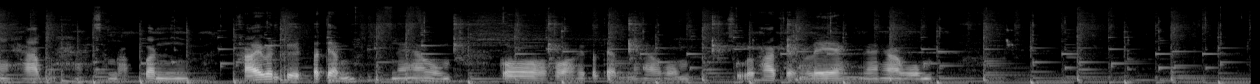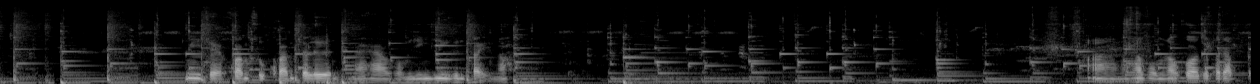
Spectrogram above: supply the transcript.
นะครับสำหรับวันคล้ายวันเกิดป้าแตนนะครับผมก็ขอให้ป้าแตนนะครับผมสุขภาพแข็งแรงนะครับผม มีแต่ความสุขความเจริญนะครับผมยิ่งยิ่งขึ้นไปเนาะอ่านะครับผมเราก็จะประดับไป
